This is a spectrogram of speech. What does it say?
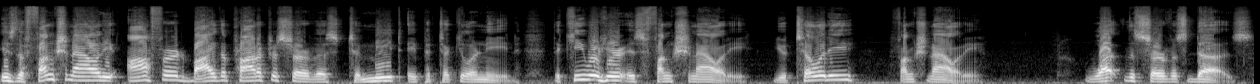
Is the functionality offered by the product or service to meet a particular need? The keyword here is functionality. Utility, functionality. What the service does.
